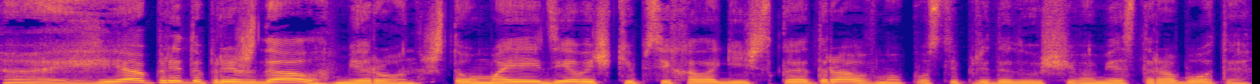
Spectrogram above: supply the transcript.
«Я предупреждал, Мирон, что у моей девочки психологическая травма после предыдущего места работы».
